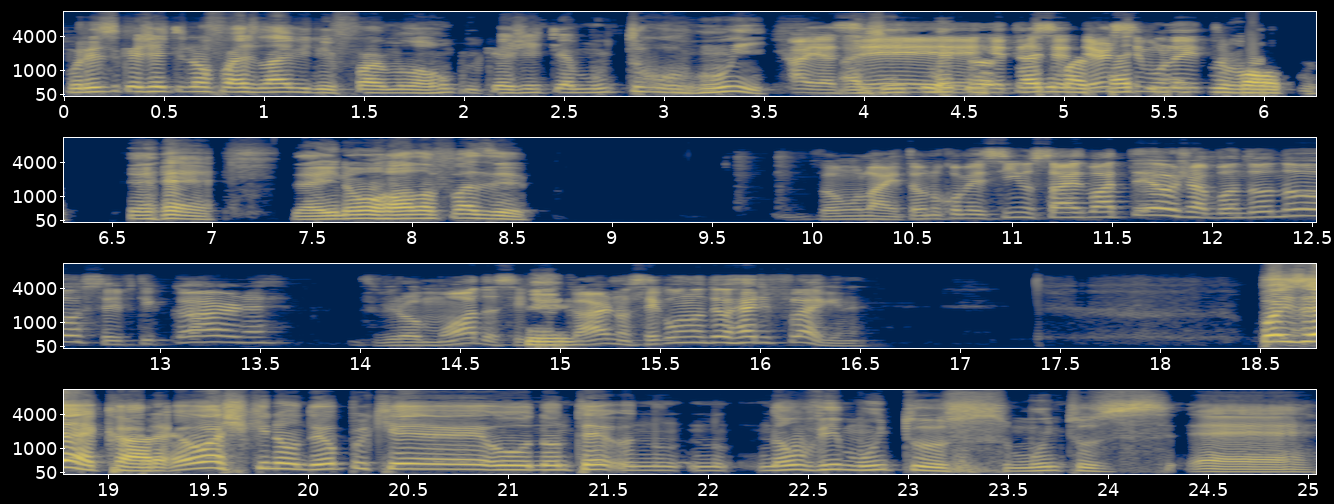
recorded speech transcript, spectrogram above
por isso que a gente não faz live de Fórmula 1, porque a gente é muito ruim. Ah, ia A ser retroceder simulator. volta. É, daí não rola fazer. Vamos lá, então no comecinho o Sainz bateu, já abandonou, safety car, né? Virou moda, safety Sim. car, não sei como não deu red flag, né? Pois é, cara, eu acho que não deu porque o, não, te, não, não- vi muitos, muitos é,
